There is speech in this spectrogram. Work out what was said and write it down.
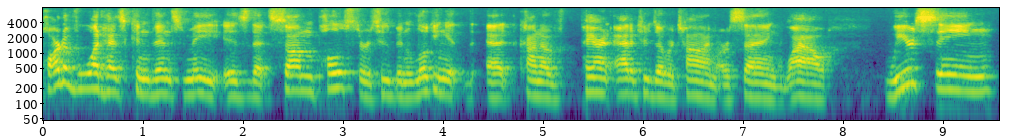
part of what has convinced me is that some pollsters who've been looking at, at kind of parent attitudes over time are saying wow we're seeing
